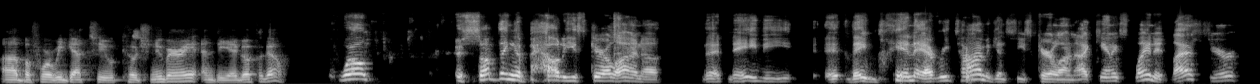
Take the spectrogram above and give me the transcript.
uh, before we get to Coach Newberry and Diego Fagot. Well, there's something about East Carolina that Navy they win every time against East Carolina. I can't explain it. Last year,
